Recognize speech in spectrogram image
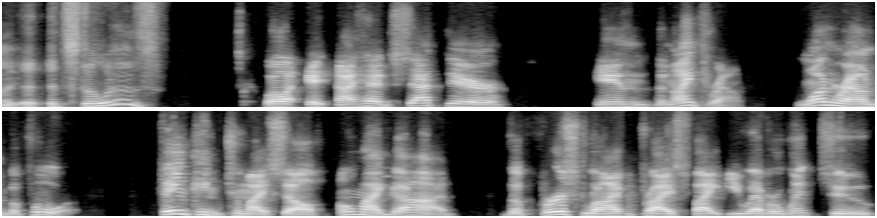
It, it still is. Well, it, I had sat there in the ninth round, one round before, thinking to myself, oh my God, the first live prize fight you ever went to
